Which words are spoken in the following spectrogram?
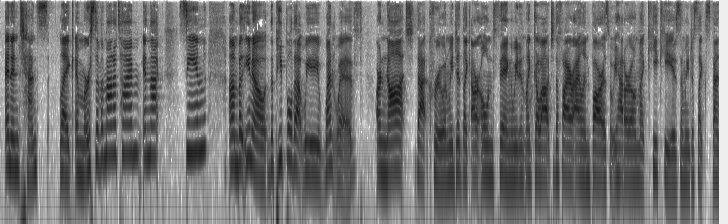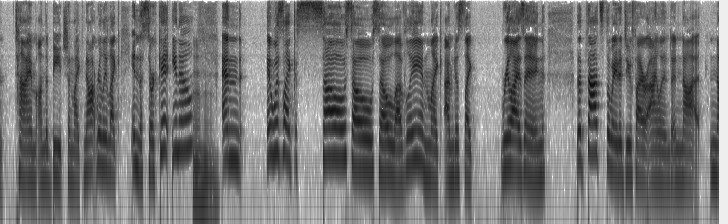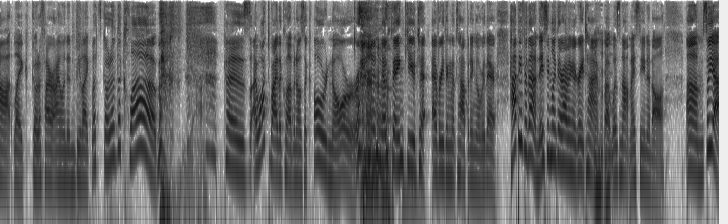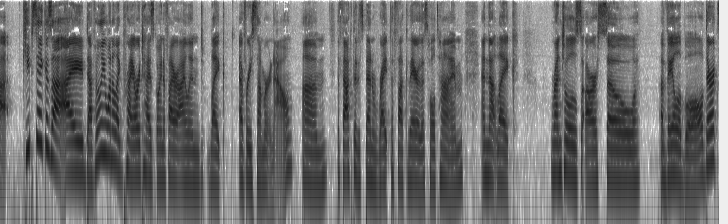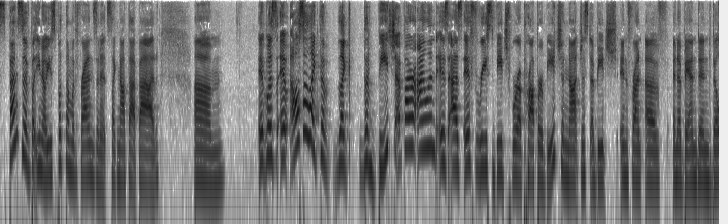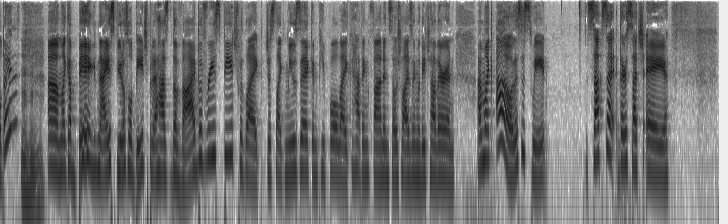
an intense, like immersive amount of time in that scene. Um, but you know, the people that we went with are not that crew and we did like our own thing. We didn't like go out to the fire island bars but we had our own like kikis and we just like spent time on the beach and like not really like in the circuit you know? And it was like so so so lovely and like i'm just like realizing that that's the way to do fire island and not not like go to fire island and be like let's go to the club Yeah. because I walked by the club and I was like, oh no, no, thank you to everything that's happening over there. Happy for them. They seem like they're having a great time, but was not my scene at all. Um, so yeah, keepsake is that I definitely want to like prioritize going to Fire Island like every summer now. Um, the fact that it's been right the fuck there this whole time and that like rentals are so available. They're expensive, but you know, you split them with friends and it's like not that bad. Um, it was it also like the like the beach at Fire Island is as if Riis Beach were a proper beach and not just a beach in front of an abandoned building. Um, like a big, nice, beautiful beach, but it has the vibe of Riis Beach with like just like music and people like having fun and socializing with each other. And I'm like, oh, this is sweet. Sucks that there's such a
